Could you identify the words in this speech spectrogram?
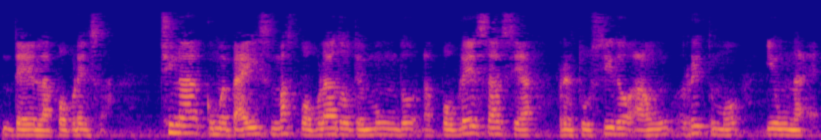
de la pobreza. China, como el país más poblado del mundo, la pobreza se ha reducido a un ritmo y una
